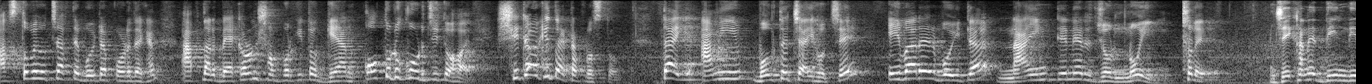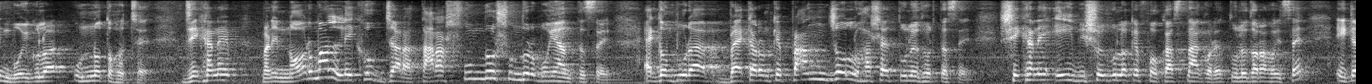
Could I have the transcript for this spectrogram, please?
বাস্তবে হচ্ছে আপনি বইটা পড়ে দেখেন, আপনার ব্যাকরণ সম্পর্কিত জ্ঞান কতটুকু অর্জিত হয়, সেটাও কিন্তু একটা প্রশ্ন। তাই আমি বলতে চাই হচ্ছে, এবারের বইটা নাইন টেনের জন্যই। আসলে যেখানে দিন দিন বইগুলো উন্নত হচ্ছে, যেখানে মানে নর্মাল লেখক যারা, তারা সুন্দর সুন্দর বই আনতেছে, একদম পুরা ব্যাকরণকে প্রাঞ্জল ভাষায় তুলে ধরতেছে, সেখানে এই বিষয়গুলোকে ফোকাস না করে তুলে ধরা হয়েছে, এটা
